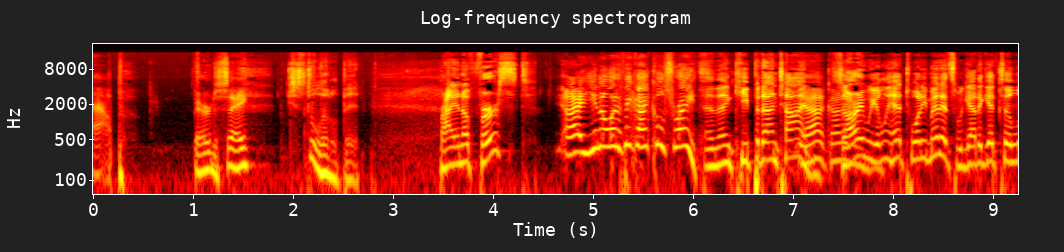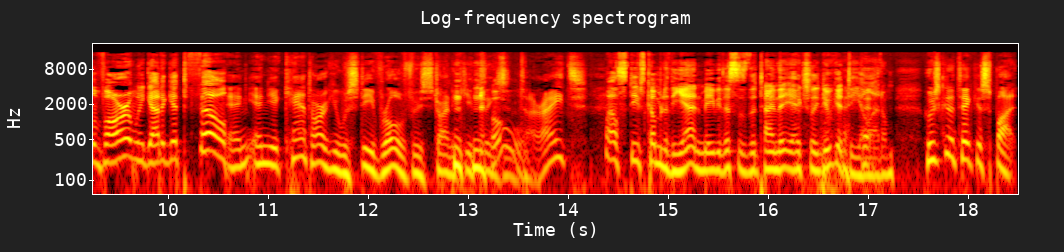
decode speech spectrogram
app. Fair to say? Just a little bit. Brian up first, Uh, you know what? I think Eickholt's right. and then keep it on time. Yeah, Sorry, we only had 20 minutes. We got to get to LeVar, and we got to get to Phil. And and you can't argue with Steve Roe who's trying to keep No. things in time, right? Well, Steve's coming to the end. Maybe this is the time that you actually do get to yell at him. Who's going to take his spot?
